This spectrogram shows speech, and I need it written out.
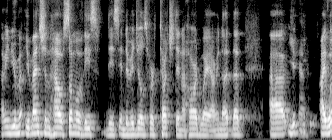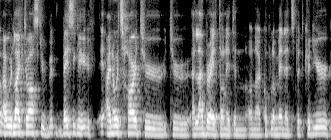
I mean, you you mentioned how some of these these individuals were touched in a hard way. I mean that that uh, you, yeah. I, I would like to ask you basically. If, I know it's hard to to elaborate on it in on a couple of minutes, but could you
